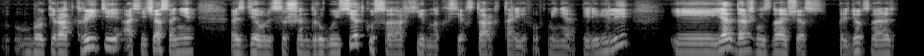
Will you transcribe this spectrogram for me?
брокера открытий, а сейчас они сделали совершенно другую сетку с архивных всех старых тарифов, меня перевели. И я даже не знаю, сейчас придется, наверное,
